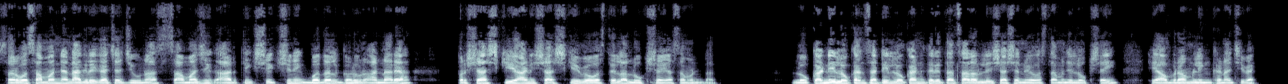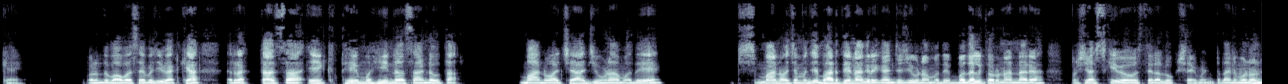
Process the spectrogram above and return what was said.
सर्वसामान्य नागरिकाच्या जीवनात सामाजिक आर्थिक शैक्षणिक बदल घडवून आणणाऱ्या प्रशासकीय आणि शासकीय व्यवस्थेला लोकशाही असं म्हणतात. लोकांनी लोकांसाठी लोकांकरिता चालवलेली शासन व्यवस्था म्हणजे लोकशाही ही अब्राम लिंकनाची व्याख्या आहे. परंतु बाबासाहेबांची व्याख्या रक्ताचा एक थेंबही न सांडवता मानवाच्या जीवनामध्ये मानवाच्या म्हणजे भारतीय नागरिकांच्या जीवनामध्ये बदल करून आणणाऱ्या प्रशासकीय व्यवस्थेला लोकशाही म्हणतात. आणि म्हणून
